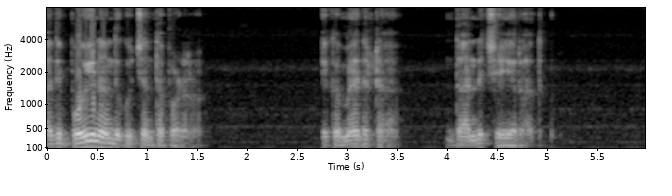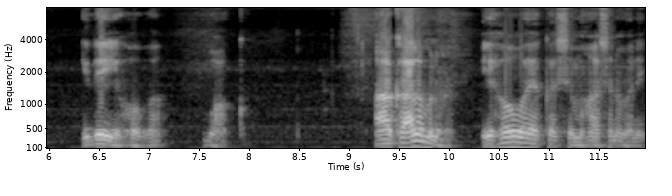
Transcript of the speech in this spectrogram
అది పోయినందుకు చింతపడరు. ఇక మీదట దాన్ని చేయరాదు. ఇదే యహోవా వాక్కు. ఆ కాలమున యహోవా యొక్క సింహాసనం అని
